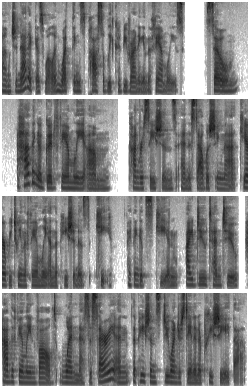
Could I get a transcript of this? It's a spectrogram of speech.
um, genetic as well, and what things possibly could be running in the families. So, having a good family um, conversations and establishing that care between the family and the patient is key. I think it's key. And I do tend to have the family involved when necessary, and the patients do understand and appreciate that.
